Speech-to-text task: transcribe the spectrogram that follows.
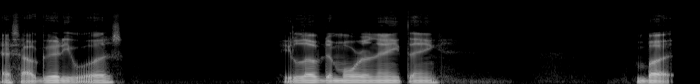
That's how good he was. He loved it more than anything. But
